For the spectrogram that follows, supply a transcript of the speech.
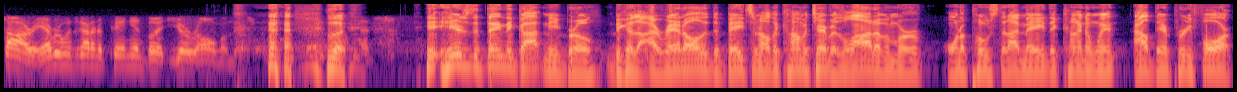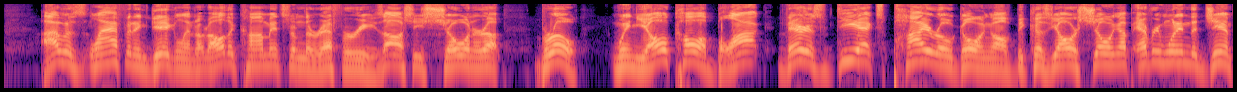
sorry. Everyone's got an opinion, but you're wrong on this one. Look, He- Here's the thing that got me, bro, because I read all the debates and all the commentary, but a lot of them were on a post that I made that kind of went out there pretty far. I was laughing and giggling at all the comments from the referees. Oh, she's showing her up. Bro, when y'all call a block, there is DX pyro going off because y'all are showing up, everyone in the gym,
